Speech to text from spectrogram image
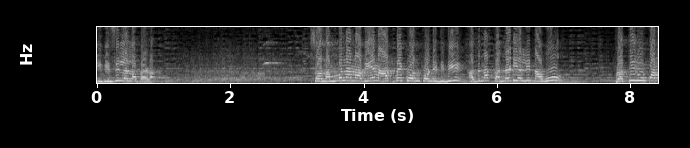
ಈ ವಿಸಿಲ್ ಎಲ್ಲ ಬೇಡ. ಸೊ ನಮ್ಮನ್ನ ನಾವೇನ್ ಆಗ್ಬೇಕು ಅನ್ಕೊಂಡಿದೀವಿ? ಅದನ್ನ ಕನ್ನಡಿಯಲ್ಲಿ ನಾವು ಪ್ರತಿರೂಪನ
